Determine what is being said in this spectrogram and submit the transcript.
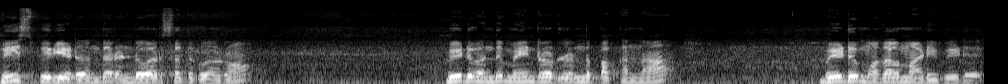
லீஸ் பீரியட் வந்து ரெண்டு வருஷத்துக்கு வரும். வீடு வந்து மெயின் ரோட்லேருந்து பக்கம்தான். வீடு முதல் மாடி வீடு.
